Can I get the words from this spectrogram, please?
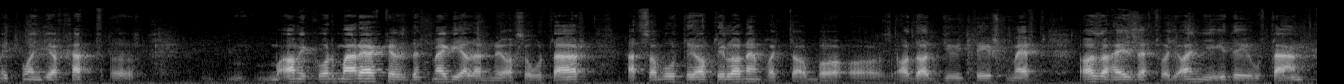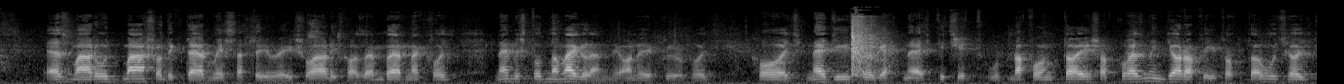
mit mondjak, hát amikor már elkezdett megjelenni a szótár, hát Szabóti Attila nem hagyta abba az adatgyűjtést, mert az a helyzet, hogy annyi idő után ez már úgy második természetévé is válik az embernek, hogy nem is tudna meglenni anélkül, hogy hogy ne gyűjtögetne egy kicsit naponta, és akkor ez mind gyarapította, úgyhogy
